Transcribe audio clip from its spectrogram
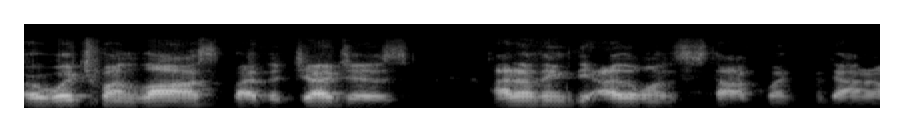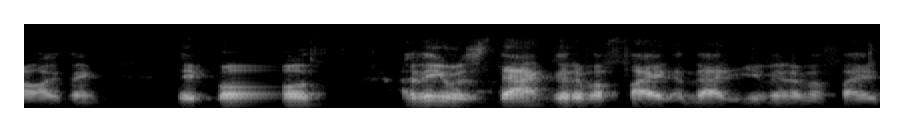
or which one lost by the judges i don't think the other one's stock went down at all. I think they both i think it was that good of a fight and that even of a fight.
